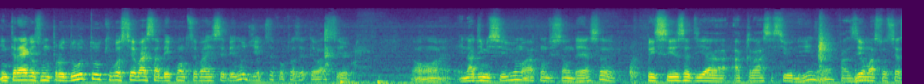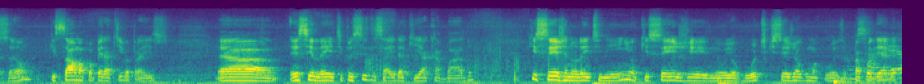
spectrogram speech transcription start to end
entregas um produto que você vai saber quanto você vai receber no dia que você for fazer teu acerto. Então, é inadmissível uma condição dessa, precisa de a, a classe se unir, né? fazer uma associação, que uma cooperativa para isso. É, esse leite precisa sair daqui acabado, que seja no leite ninho, que seja no iogurte, que seja alguma coisa, para poder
